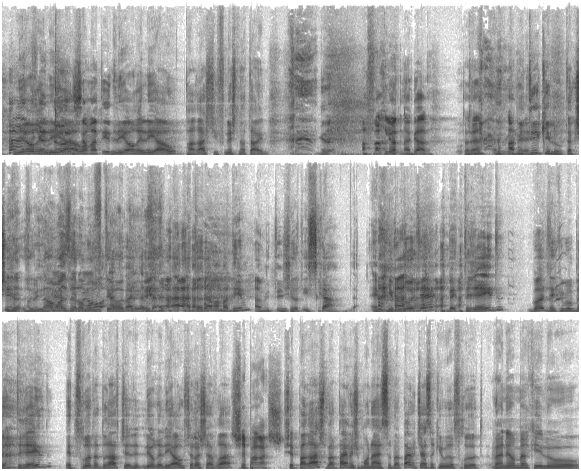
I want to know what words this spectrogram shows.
גדול, אליהו. ליאור אליהו פרש לפני שנתיים. הפך להיות נגר. אתה יודע? אמיתי כאילו. תקשיב, למה זה לא קיבלו- מפתיע אותי? אתה יודע מה מדהים? אמיתי. שזאת עסקה. הם קיבלו את זה ב trade, גולדן סטייט קיבלו ב trade את זכויות הדראפט של ליאור אליהו שנה שעברה. שפרש. שפרש ב-2018, ב-2019 קיבלו את הזכויות. ואני אומר כאילו,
